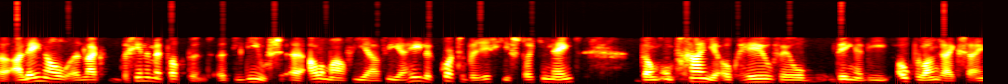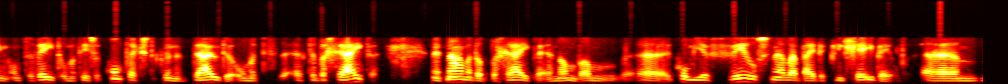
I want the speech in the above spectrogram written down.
uh, alleen al, uh, laat ik beginnen met dat punt. Het nieuws allemaal via, via hele korte berichtjes tot je neemt. Dan ontgaan je ook heel veel dingen die ook belangrijk zijn om te weten. Om het in zijn context te kunnen duiden, om het te begrijpen. Met name dat begrijpen. En dan, dan kom je veel sneller bij de clichébeelden. Um,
